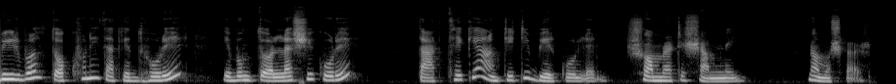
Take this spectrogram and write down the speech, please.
বীরবল তখনই তাকে ধরে এবং তল্লাশি করে তার থেকে আংটিটি বের করলেন সম্রাটের সামনেই। নমস্কার।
